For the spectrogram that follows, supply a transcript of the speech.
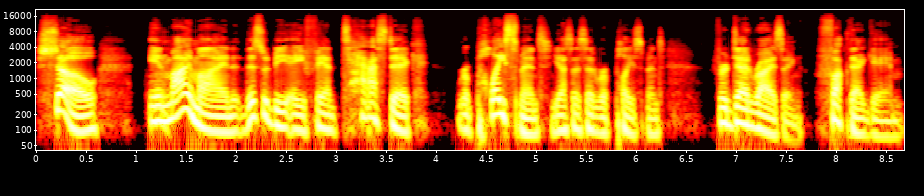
So, in my mind, this would be a fantastic replacement. Yes, I said replacement for Dead Rising. Fuck that game.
